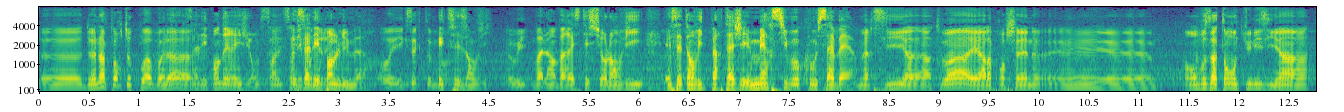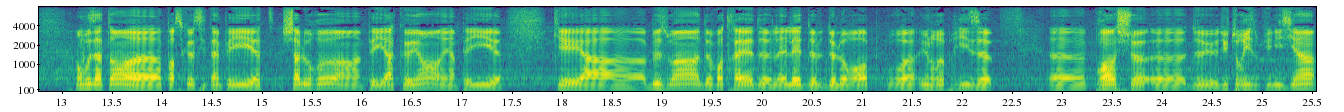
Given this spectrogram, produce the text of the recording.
euh, de n'importe quoi, voilà. Ça dépend des régions et ça dépend de l'humeur. exactement. Et de ses envies. Oui. Voilà, on va rester sur l'envie et cette envie de partager. Merci beaucoup, Saber. Merci à, toi et à la prochaine. Euh, on vous attend en Tunisie. Hein. On vous attend euh, parce que c'est un pays chaleureux, un pays accueillant et un pays qui a besoin de votre aide, l'aide de, l'Europe pour une reprise proche du, du tourisme tunisien.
